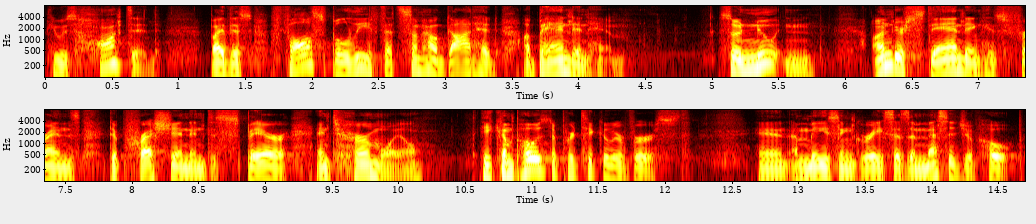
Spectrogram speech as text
He was haunted by this false belief that somehow God had abandoned him. So Newton, understanding his friend's depression and despair and turmoil, he composed a particular verse and amazing grace as a message of hope.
